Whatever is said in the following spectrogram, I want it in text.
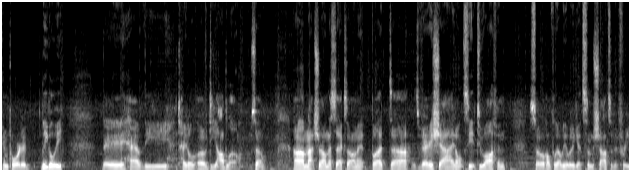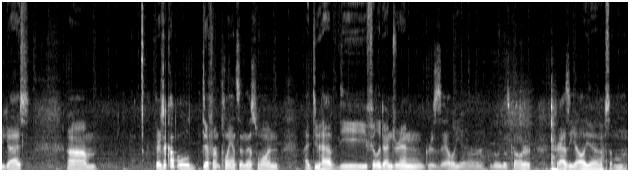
imported legally, they have the title of Diablo. So I'm not sure on the sex on it, but uh, it's very shy. I don't see it too often, so hopefully I'll be able to get some shots of it for you guys. Um, there's a couple different plants in this one. I do have the Philodendron griselia, I believe it's called, or Grazialia, something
